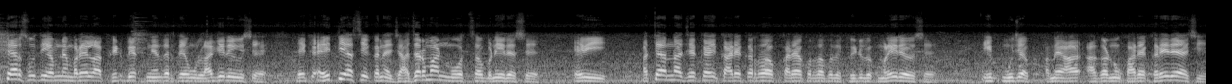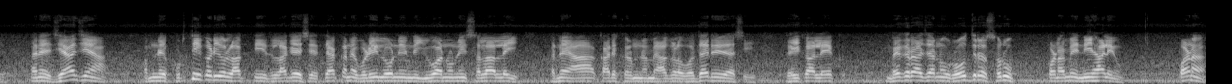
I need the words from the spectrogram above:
અત્યાર સુધી અમને મળેલા ફીડબેકની અંદર તે એવું લાગી રહ્યું છે. એક ઐતિહાસિક અને જાજરમાન મહોત્સવ બની રહેશે એવી અત્યારના જે કંઈ કાર્યકર્તાઓ કાર્યકર્તાઓ બધે ફીડબેક મળી રહ્યો છે. એ મુજબ અમે આગળનું કાર્ય કરી રહ્યા છીએ અને જ્યાં જ્યાં અમને ખૂટતી કડીઓ લાગતી લાગે છે. ત્યાં કને વડીલોની અને યુવાનોની સલાહ લઈ અને આ કાર્યક્રમને અમે આગળ વધારી રહ્યા છીએ. ગઈકાલે એક મેઘરાજાનું રૌદ્ર સ્વરૂપ પણ અમે નિહાળ્યું. પણ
